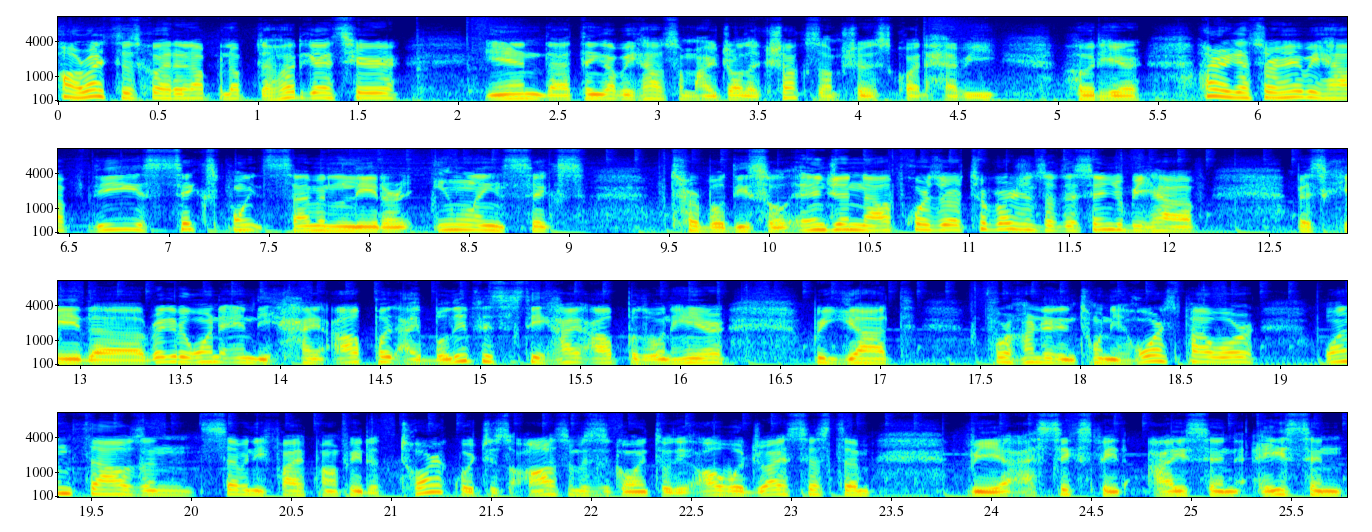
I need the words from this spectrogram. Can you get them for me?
All right, so let's go ahead and open up the hood, guys, here. And I think we have some hydraulic shocks. I'm sure it's quite a heavy hood here. All right, guys, so here we have the 6.7 liter inline six turbo diesel engine. Now, of course, there are two versions of this engine. We have basically the regular one and the high output. I believe this is the high output one here. We got 420 horsepower, 1,075 pound-feet of torque, which is awesome. This is going to the all-wheel drive system via a six-speed Aisin, Aisin,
